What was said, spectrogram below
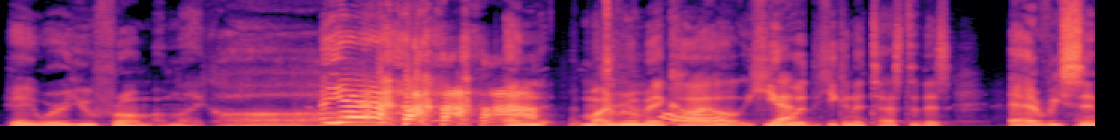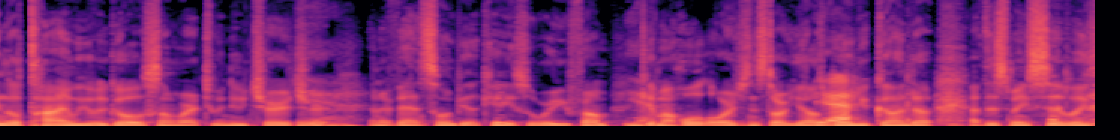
hey, where are you from? I'm like, oh. Yeah. And my roommate, Kyle, he yeah. would, he can attest to this. Every single time we would go somewhere to a new church or an event, someone would be like, hey, so where are you from? Yeah. Give my whole origin story. Yeah, I was Yeah. born in Uganda. Have this many siblings.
